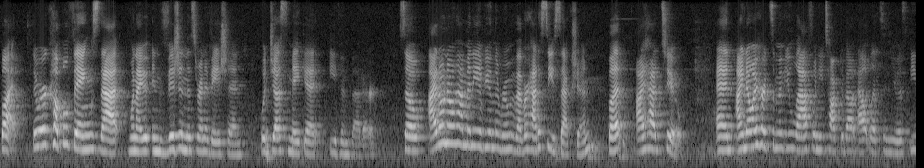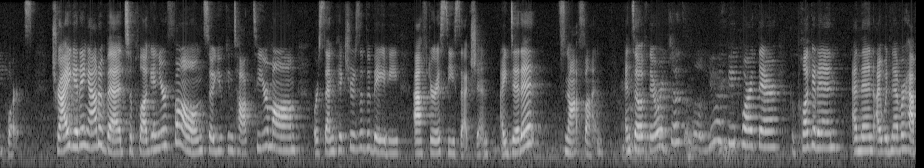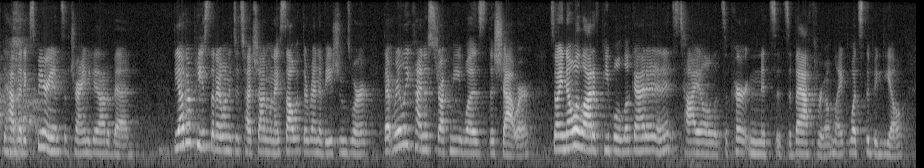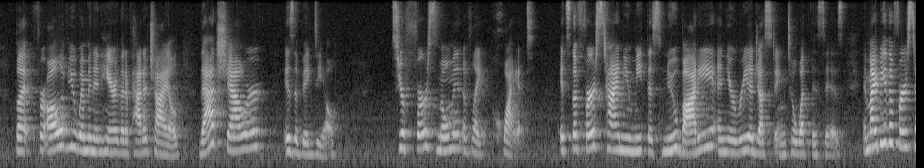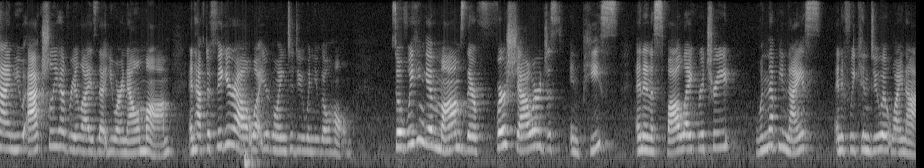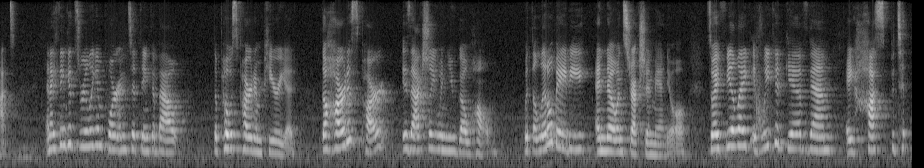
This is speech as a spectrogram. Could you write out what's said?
But there were a couple things that, when I envisioned this renovation, would just make it even better. So I don't know how many of you in the room have ever had a C-section, but I had two. And I know I heard some of you laugh when you talked about outlets and USB ports. Try getting out of bed to plug in your phone so you can talk to your mom or send pictures of the baby after a C-section. I did it. It's not fun. And so if there were just a little USB port there, could plug it in, and then I would never have to have that experience of trying to get out of bed. The other piece that I wanted to touch on when I saw what the renovations were that really kind of struck me was the shower. So I know a lot of people look at it and it's tile, it's a curtain, it's, it's a bathroom. Like, what's the big deal? But for all of you women in here that have had a child, that shower is a big deal. It's your first moment of like quiet. It's the first time you meet this new body and you're readjusting to what this is. It might be the first time you actually have realized that you are now a mom and have to figure out what you're going to do when you go home. So if we can give moms their first shower just in peace and in a spa-like retreat, wouldn't that be nice? And if we can do it, why not? And I think it's really important to think about the postpartum period. The hardest part is actually when you go home with a little baby and no instruction manual. So I feel like if we could give them a hospita-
